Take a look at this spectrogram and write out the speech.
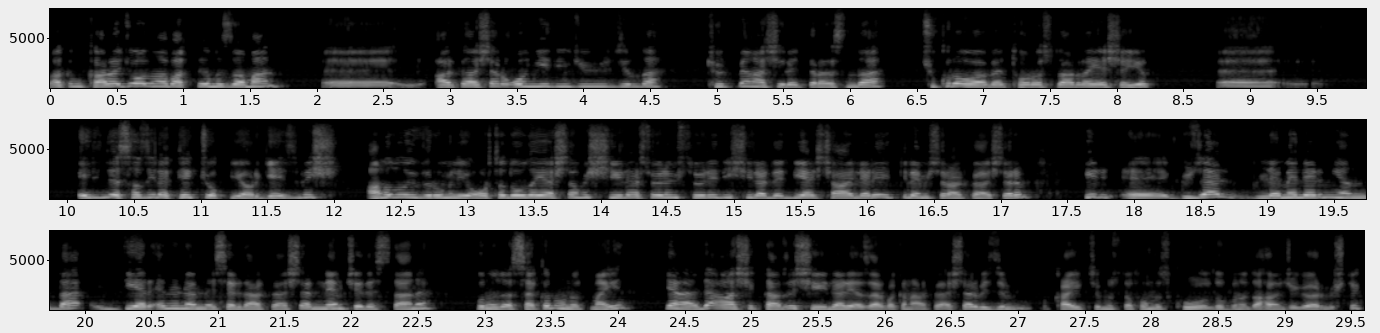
Bakın Karacaoğlu'na baktığımız zaman e, arkadaşlar 17. yüzyılda Türkmen aşiretleri arasında Çukurova ve Toroslarda yaşayıp e, elinde sazıyla pek çok diyor gezmiş Anadolu ve Rumeli'yi Orta Doğu'da yaşamış, şiirler söylemiş, söylediği şiirlerde diğer şairleri etkilemiştir arkadaşlarım. Bir e, güzellemelerin yanında diğer en önemli eseri de arkadaşlar Nemçe Destanı. Bunu da sakın unutmayın. Genelde aşık tarzı şiirler yazar. Bakın arkadaşlar bizim kayıkçı Mustafa'mız Kuğul'du. Bunu daha önce görmüştük.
